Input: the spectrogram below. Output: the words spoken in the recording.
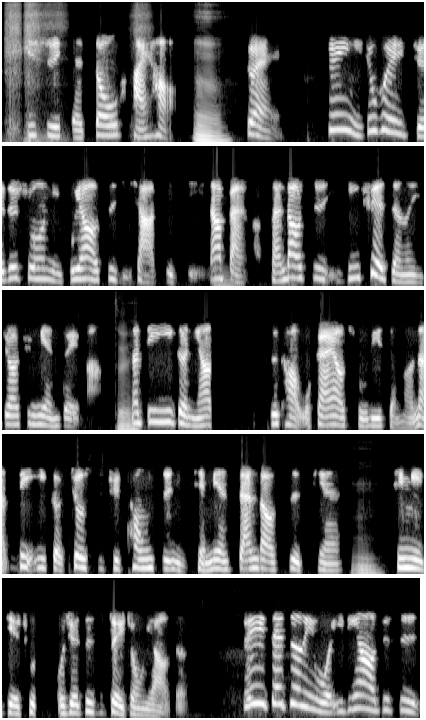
其实也都还好。嗯对，所以你就会觉得说，你不要自己吓自己，那反反倒是已经确诊了，你就要去面对嘛。对那第一个你要思考我该要处理什么，那第一个就是去通知你前面三到四天嗯。亲密接触，我觉得这是最重要的。所以在这里，我一定要就是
